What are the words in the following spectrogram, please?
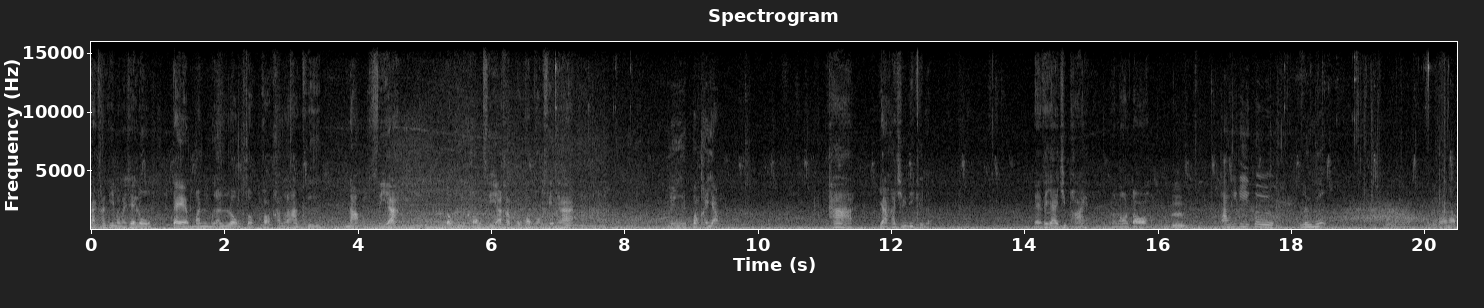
ทั้งทั้งที่มันไม่ใช่โรงแต่มันเหมือนโรงศพเพราะข้างล่างคือน้ำเสีย ก็คือของเสียครับผมของของเสียนะฮะหรือต้องขยับ ถ้าอยากให้ชีวิตดีขึ้นอะแต่ถ้าอยากให้ชิบหายก็นอนต่อทางที่ดีคือหรือเรียบร้อยครับ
